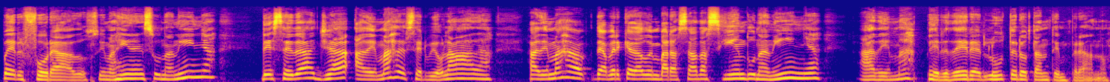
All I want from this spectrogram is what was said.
perforados. Imagínense una niña de esa edad ya, además de ser violada, además de haber quedado embarazada siendo una niña, además perder el útero tan temprano.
